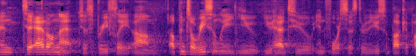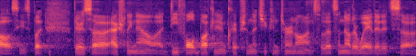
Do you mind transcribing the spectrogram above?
And to add on that just briefly, um, up until recently, you, you had to enforce this through the use of bucket policies, but there's uh, actually now a default bucket encryption that you can turn on. So that's another way that it's uh,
